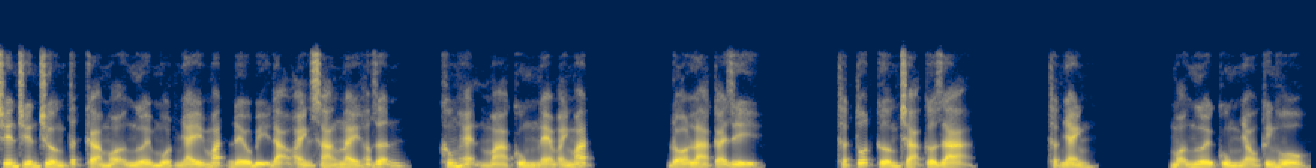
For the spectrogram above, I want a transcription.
trên chiến trường tất cả mọi người một nháy mắt đều bị đạo ánh sáng này hấp dẫn, không hẹn mà cùng ném ánh mắt. Đó là cái gì? Thật tốt cường trạ cơ dạ. Thật nhanh. Mọi người cùng nhau kinh hô.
